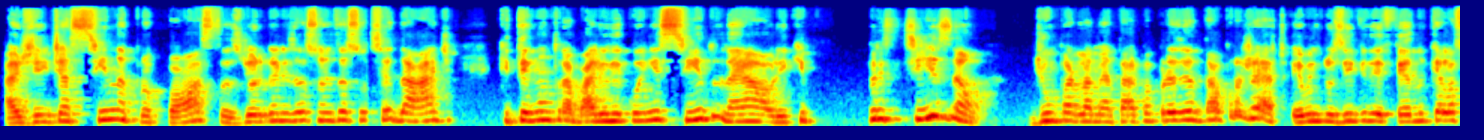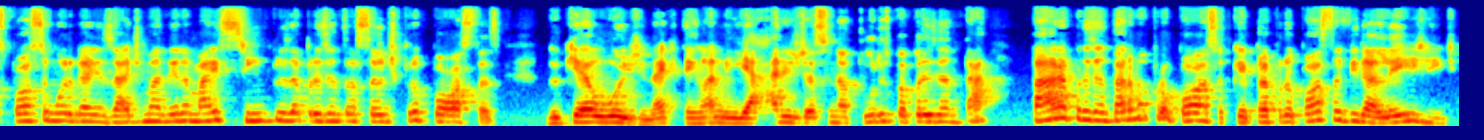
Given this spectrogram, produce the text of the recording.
a gente assina propostas de organizações da sociedade que têm um trabalho reconhecido, né, Auri, que precisam de um parlamentar para apresentar o projeto. Eu, inclusive, defendo que elas possam organizar de maneira mais simples a apresentação de propostas do que é hoje, né? Que tem lá milhares de assinaturas para apresentar, para apresentar uma proposta, porque para a proposta virar lei, gente,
